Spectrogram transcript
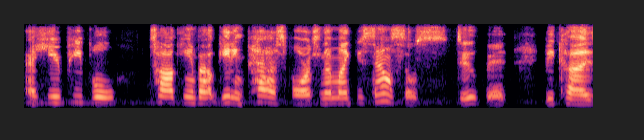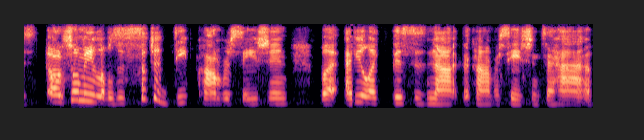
I hear people talking about getting passports, and I'm like, you sound so stupid because on so many levels, it's such a deep conversation, but I feel like this is not the conversation to have.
